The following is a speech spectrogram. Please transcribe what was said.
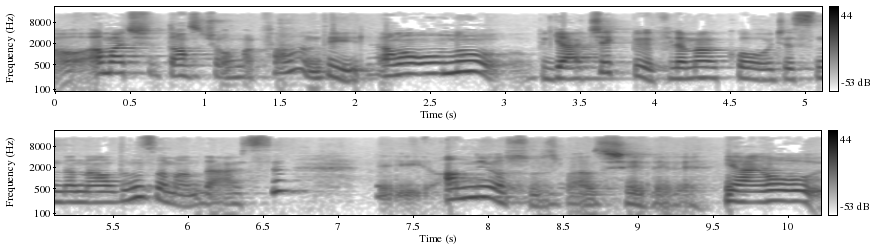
O amaç dansçı olmak falan değil. Ama onu gerçek bir flamenco hocasından aldığınız zaman dersi e, anlıyorsunuz bazı şeyleri. Yani o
